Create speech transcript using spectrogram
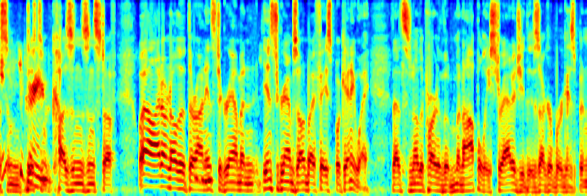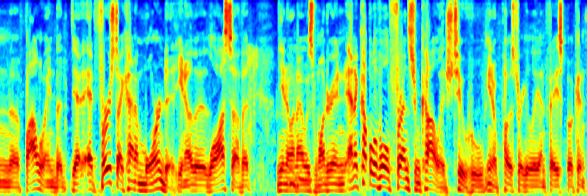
some Instagram. distant cousins and stuff. Well, I don't know that they're on Instagram, and Instagram's owned by Facebook anyway. That's another part of the monopoly strategy that Zuckerberg has been uh, following. But at, at first, I kind of mourned it, you know, the loss of it, you know, and I was wondering, and a couple of old friends from college too, who you know post regularly on Facebook, and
